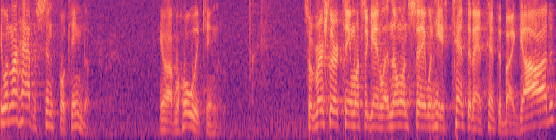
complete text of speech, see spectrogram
He will not have a sinful kingdom. He'll have a holy kingdom. So, verse 13, once again, let no one say when he is tempted, I am tempted by God.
